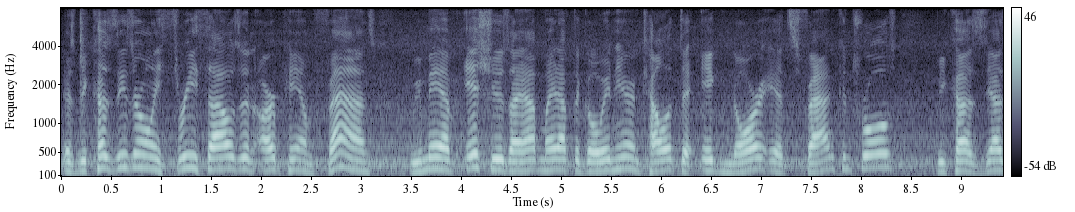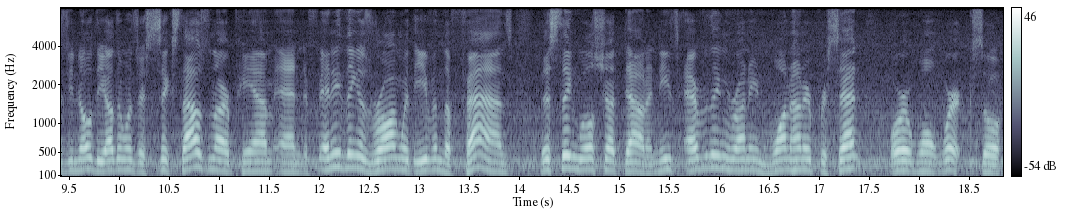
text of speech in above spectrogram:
is because these are only 3,000 RPM fans, we may have issues. I have, might have to go in here and tell it to ignore its fan controls because as you know the other ones are 6,000 RPM and if anything is wrong with even the fans this thing will shut down it needs everything running 100% or it won't work so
